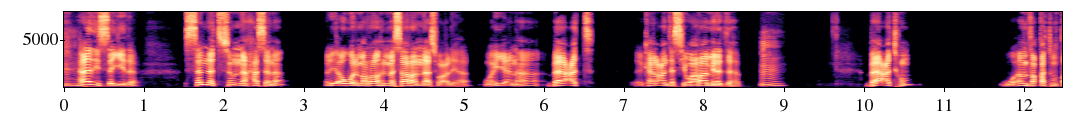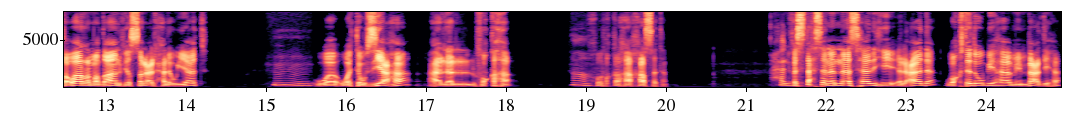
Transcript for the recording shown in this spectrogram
هذه السيدة سنت سنة حسنة لاول مرة ثم سار الناس عليها وهي أنها باعت كانوا عندها سواران من الذهب. باعتهم وأنفقتهم طوال رمضان في صنع الحلويات وتوزيعها على الفقهاء آه. فقهاء خاصة حلو فاستحسن الناس هذه العادة واقتدوا بها من بعدها?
